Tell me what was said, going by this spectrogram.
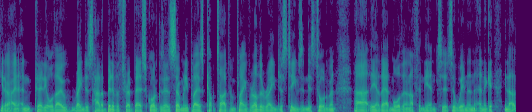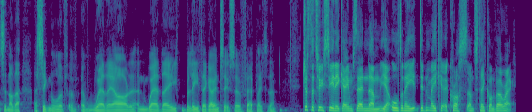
you know, and, and clearly, although Rangers had a bit of a threadbare squad because there's so many players cup tied from playing for other Rangers teams in this tournament, uh, you know, they had more than enough in the end to, to win. And, and again, you know, that's another a signal of, of, of where they are and where they believe they're going to. So fair play to them. Just the two senior games then. Um, yeah, Alderney didn't make it across um, to take on Vale Rec.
